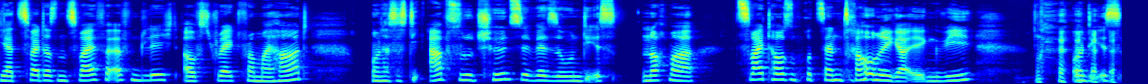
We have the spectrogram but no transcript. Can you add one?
Die hat 2002 veröffentlicht auf Straight From My Heart und das ist die absolut schönste Version. Die ist nochmal 2000 Prozent trauriger irgendwie. Und die ist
